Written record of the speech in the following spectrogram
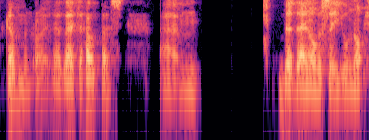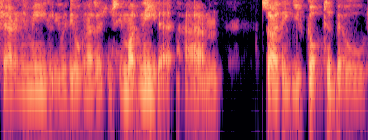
the government, right? They're there to help us. Um, but then obviously you're not sharing immediately with the organisations who might need it. Um, so I think you've got to build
